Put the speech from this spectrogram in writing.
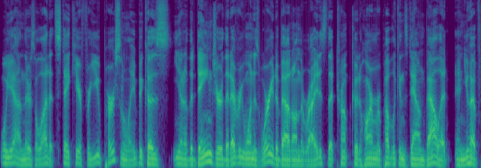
Well, yeah, and there's a lot at stake here for you personally because, you know, the danger that everyone is worried about on the right is that Trump could harm Republicans down ballot. And you have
